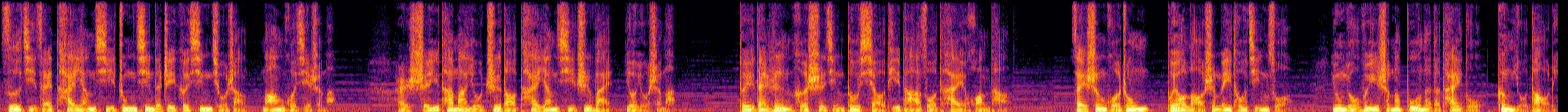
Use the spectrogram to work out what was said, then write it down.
自己在太阳系中心的这颗星球上忙活些什么。而谁他妈又知道太阳系之外又有什么？对待任何事情都小题大做，太荒唐。在生活中，不要老是眉头紧锁，拥有为什么不呢的态度更有道理。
